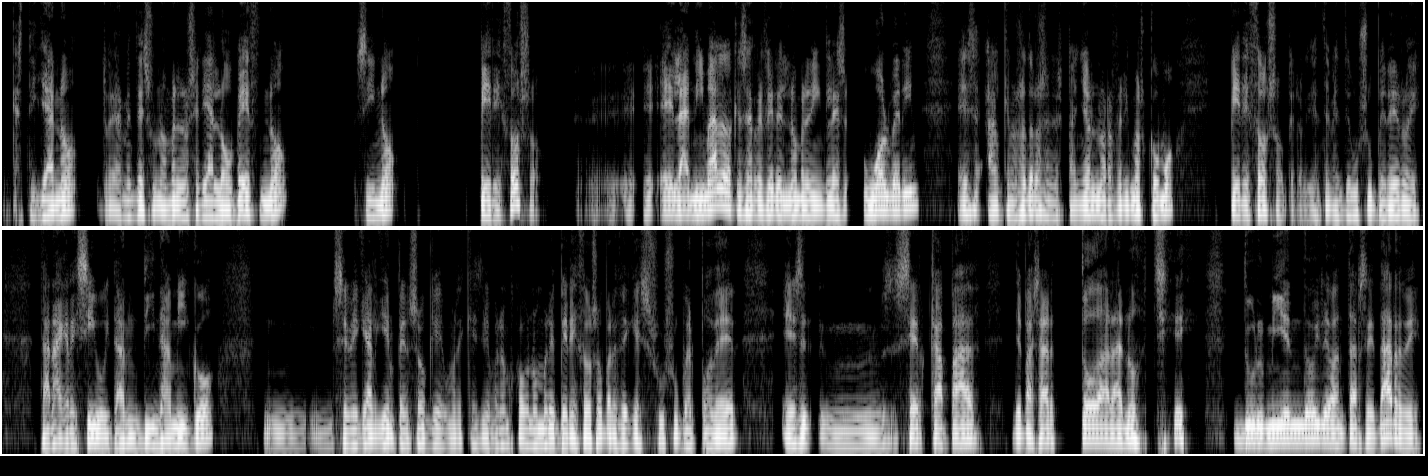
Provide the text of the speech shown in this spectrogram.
en castellano, realmente su nombre no sería lobezno, sino perezoso. Eh, eh, el animal al que se refiere el nombre en inglés Wolverine es al que nosotros en español nos referimos como perezoso, pero evidentemente un superhéroe tan agresivo y tan dinámico, mm, se ve que alguien pensó que, hombre, que si le ponemos como nombre perezoso, parece que su superpoder es mm, ser capaz de pasar toda la noche durmiendo y levantarse tarde.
